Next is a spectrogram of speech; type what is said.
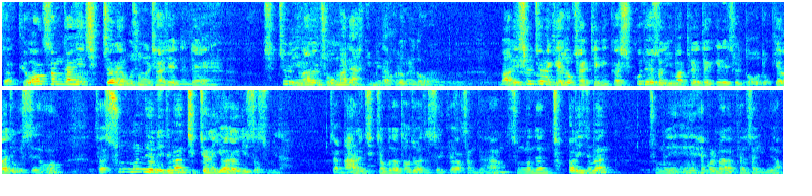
자, 교학상장이 직전에 우승을 차지했는데 실제로 이 말은 좋은 말이 아닙니다. 그럼에도 말이 실전에 계속 잘 뛰니까 19조에서 이마필의 대기率을 또 높게 가지고 있어요. 자, 승문전이지만 직전에 여력이 있었습니다. 자, 말은 직전보다 더 좋아졌어요. 교학 상장. 승문전 첫거리지만 충분히 해볼 만한 편성이고요.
